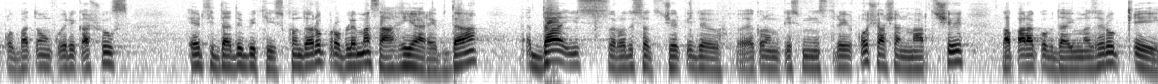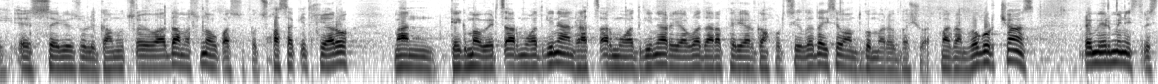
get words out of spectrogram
იყო ბატონ კვირიკაშვილს ერთი დადებითი ის ქონდა რომ პრობლემას აღიარებდა და ის როდესაც ჯერ კიდევ ეკონომიკის მინისტრი იყო შაშან მარტში ლაპარაკობდა იმაზე რომ კი ეს სერიოზული გამოწვევაა და ამას უნდა უპასუხოთ. სხვა საკითხია რომ მან გეგმა ვერ წარმოადგინა ან რაც წარმოადგინა რეალურად არაფერი არ განხორციელდა და ისევ ამ მდგომარეობაში ვართ მაგრამ როგორც ჩანს პრემიერ-მინისტრის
